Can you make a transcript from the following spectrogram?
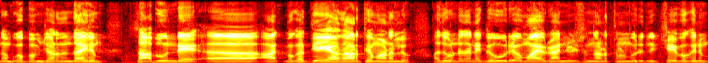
നമുക്കൊപ്പം ചേർന്ന് എന്തായാലും സാബുവിന്റെ ആത്മഹത്യ യാഥാർത്ഥ്യമാണല്ലോ. അതുകൊണ്ട് തന്നെ ഗൗരവമായ ഒരു അന്വേഷണം നടത്തണം. ഒരു നിക്ഷേപകനും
